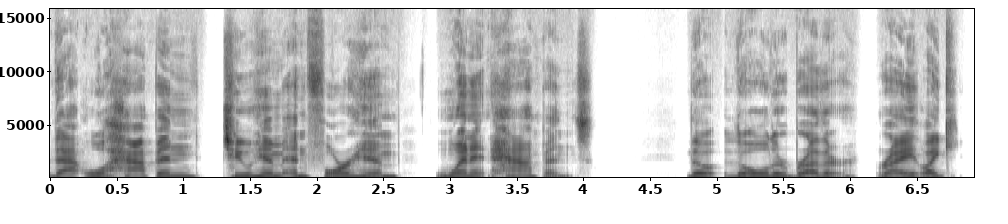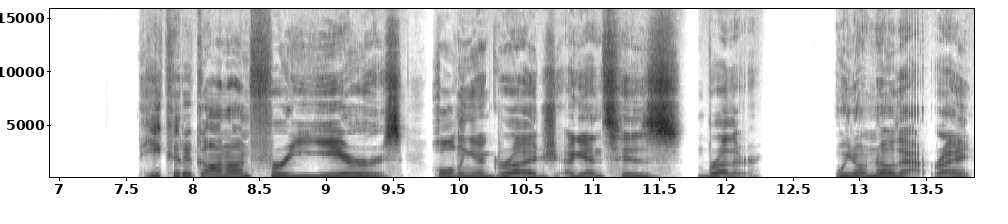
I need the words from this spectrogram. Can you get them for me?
that will happen to him and for him when it happens. The the older brother, right? Like he could have gone on for years holding a grudge against his brother. We don't know that, right?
